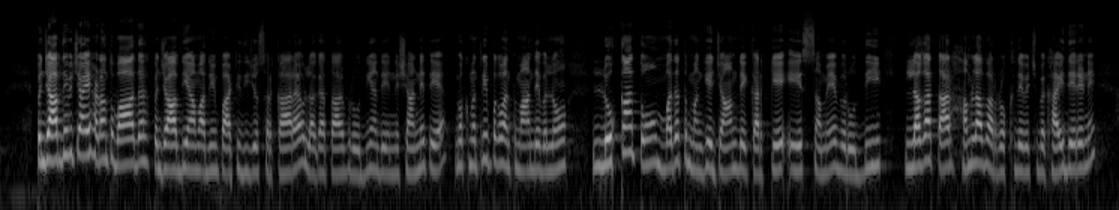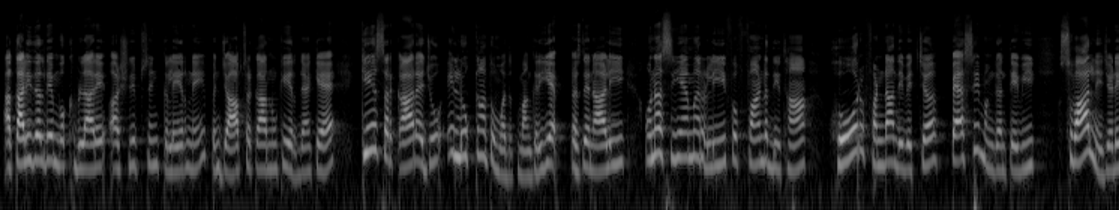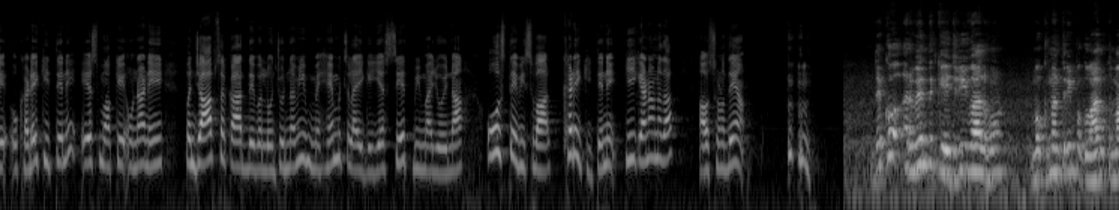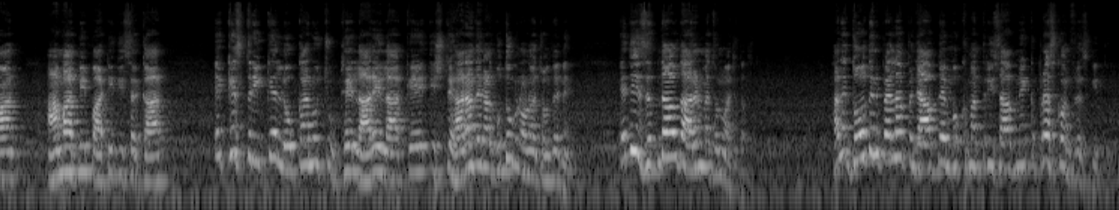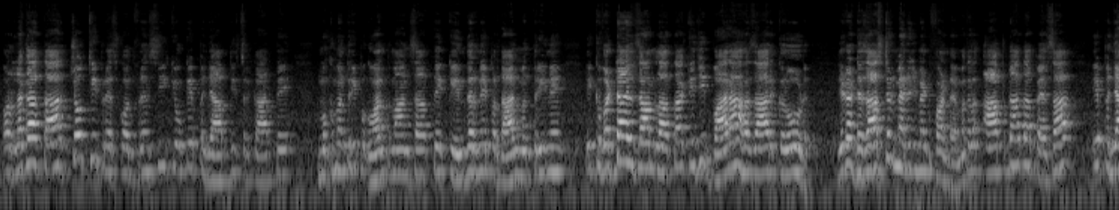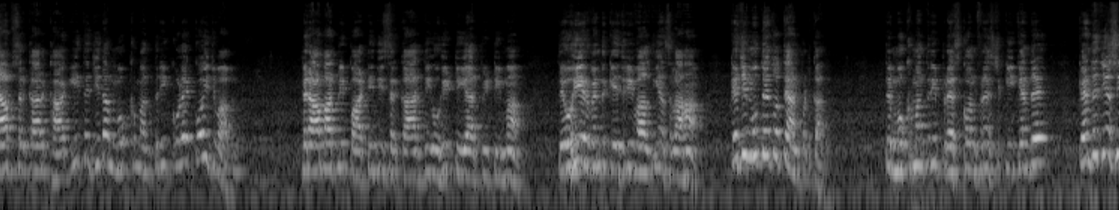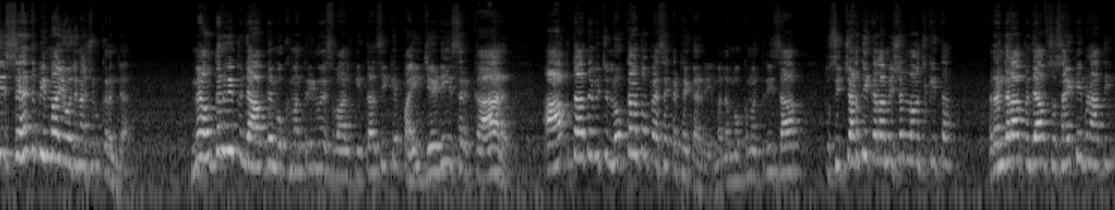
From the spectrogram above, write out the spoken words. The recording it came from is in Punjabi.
ਪੰਜਾਬ ਦੇ ਵਿੱਚ ਆਏ ਹੜ੍ਹਾਂ ਤੋਂ ਬਾਅਦ ਪੰਜਾਬ ਦੀ ਆਮ ਆਦਮੀ ਪਾਰਟੀ ਦੀ ਜੋ ਸਰਕਾਰ ਹੈ, ਉਹ ਲਗਾਤਾਰ ਵਿਰੋਧੀਆਂ ਦੇ ਨਿਸ਼ਾਨੇ ਤੇ ਹੈ। ਮੁੱਖ ਮੰਤਰੀ ਭਗਵੰਤ ਮਾਨ ਦੇ ਵੱਲੋਂ ਲੋਕਾਂ ਤੋਂ ਮਦਦ ਮੰਗੇ ਜਾਣ ਦੇ ਕਰਕੇ ਇਸ ਸਮੇਂ ਵਿਰੋਧੀ ਲਗਾਤਾਰ ਹਮਲਾਵਰ ਰੁਖ ਦੇ ਵਿੱਚ ਵਿਖਾਈ ਦੇ ਰਹੇ ਨੇ। ਅਕਾਲੀ ਦਲ ਦੇ ਮੁੱਖ ਬੁਲਾਰੇ ਅਰਸ਼ਦੀਪ ਸਿੰਘ ਕਲੇਰ ਨੇ ਪੰਜਾਬ ਸਰਕਾਰ ਨੂੰ ਘੇਰਦਿਆਂ ਕਿਹਾ ਕਿ ਇਹ ਸਰਕਾਰ ਹੈ ਜੋ ਇਹ ਲੋਕਾਂ ਤੋਂ ਮਦਦ ਮੰਗ ਰਹੀ ਹੈ। ਇਸ ਦੇ ਨਾਲ ਹੀ ਉਹਨਾਂ ਸੀਐਮ ਰਿਲੀਫ ਫੰਡ ਦੀ ਥਾਂ ਹੋਰ ਫੰਡਾਂ ਦੇ ਵਿੱਚ ਪੈਸੇ ਮੰਗਣ ਤੇ ਵੀ ਸਵਾਲ ਨੇ ਜਿਹੜੇ ਉਹ ਖੜੇ ਕੀਤੇ ਨੇ। ਇਸ ਮੌਕੇ ਉਹਨਾਂ ਨੇ ਪੰਜਾਬ ਸਰਕਾਰ ਦੇ ਵੱਲੋਂ ਜੋ ਨਵੀਂ ਮੁਹਿੰਮ ਚਲਾਈ ਗਈ ਹੈ, ਸਿਹਤ ਬੀਮਾ ਯੋਜਨਾ, ਉਸ ਤੇ ਵੀ ਸਵਾਲ ਖੜੇ ਕੀਤੇ ਨੇ। ਕੀ ਕਹਿਣਾ ਉਹਨਾਂ ਦਾ? ਆਓ ਸੁਣਦੇ ਹਾਂ। ਦੇਖੋ, ਅਰਵਿੰਦ ਕੇਜਰੀਵਾਲ ਹੋਣ ਮੁੱਖ ਮੰਤਰੀ ਭਗਵੰਤ ਮਾਨ, ਆਮ ਆਦਮੀ ਪਾਰਟੀ ਦੀ ਸਰਕਾਰ, ਇਹ ਕਿਸ ਤਰੀਕੇ ਲੋਕਾਂ ਨੂੰ ਝੂਠੇ ਲਾਰੇ ਲਾ ਕੇ ਇਸ਼ਤਿਹਾਰਾਂ ਦੇ ਨਾਲ ਬੁੱਧੂ ਬਣਾਉਣਾ ਚਾਹੁੰਦੇ ਨੇ? ਇਹਦੀ ਜ਼ਿੰਦਾ ਉਦਾਹਰਣ ਮੈਂ ਤੁਹਾਨੂੰ ਅੱਜ ਦੱਸਦਾ। ਹਾਲੇ 2 ਦਿਨ ਪਹਿਲਾਂ ਪੰਜਾਬ ਦੇ ਮੁੱਖ ਮੰਤਰੀ ਸਾਹਿਬ ਨੇ ਇੱਕ ਪ੍ਰੈਸ ਕਾਨਫਰੰਸ ਕੀਤੀ ਔਰ ਲਗਾਤਾਰ ਚੌਥੀ ਪ੍ਰੈਸ ਕਾਨਫਰੰਸ ਸੀ ਕਿਉਂਕਿ ਪੰਜਾਬ ਦੀ ਸਰਕਾਰ ਤੇ ਮੁੱਖ ਮੰਤਰੀ ਭਗਵੰਤ ਮਾਨ ਸਾਹਿਬ ਤੇ ਕੇਂਦਰ ਨੇ, ਪ੍ਰਧਾਨ ਮੰਤਰੀ ਨੇ ਇੱਕ ਵੱਡਾ ਇਲਜ਼ਾਮ ਲਾਤਾ ਕਿ ਜੀ 12000 ਕਰੋੜ ਜਿਹੜਾ ਡਿਜ਼ਾਸਟਰ ਮੈਨੇਜਮੈਂਟ ਫੰਡ ਹੈ, ਮਤਲਬ ਆਪਦਾ ਦਾ ਪੈਸਾ ਇਹ ਪੰਜਾਬ ਸਰਕਾਰ ਖਾ ਗਈ ਤੇ ਜਿਹਦਾ ਮੁੱਖ ਮੰਤਰੀ ਕੋਲੇ ਕੋਈ ਜਵਾਬ ਨਹੀਂ। ਫਿਰ ਆਮ ਆਦਮੀ ਪਾਰਟੀ ਦੀ ਸਰਕਾਰ ਦੀ ਉਹੀ ਟੀਆਰਪੀ ਟੀਮਾਂ ਤੇ ਉਹੀ ਅਰਵਿੰਦ ਕੇਜਰੀਵਾਲ ਦੀਆਂ ਸਲਾਹਾਂ ਕਿ ਜੀ ਮੁੱਦੇ ਤੋਂ ਧਿਆਨ ਭਟਕਾ ਦੇ। ਤੇ ਮੁੱਖ ਮੰਤਰੀ ਪ੍ਰੈਸ ਕਾਨਫਰੰਸ 'ਚ ਕੀ ਕਹਿੰਦੇ? ਕਹਿੰਦੇ ਜੀ, ਅਸੀਂ ਸਿਹਤ ਬੀਮਾ ਯੋਜਨਾ ਸ਼ੁਰੂ ਕਰਨ ਜਾ ਰਹੇ ਮੈਂ ਉਦੋਂ ਵੀ ਪੰਜਾਬ ਦੇ ਮੁੱਖ ਮੰਤਰੀ ਨੂੰ ਇਹ ਸਵਾਲ ਕੀਤਾ ਸੀ ਕਿ ਭਾਈ, ਜਿਹੜੀ ਸਰਕਾਰ ਆਪਦਾ ਦੇ ਵਿੱਚ ਲੋਕਾਂ ਤੋਂ ਪੈਸੇ ਇਕੱਠੇ ਕਰ ਰਹੀ ਹੈ, ਮਤਲਬ ਮੁੱਖ ਮੰਤਰੀ ਸਾਹਿਬ, ਤੁਸੀਂ ਚੜ੍ਹਦੀ ਕਲਾ ਮਿਸ਼ਨ ਲਾਂਚ ਕੀਤਾ, ਰੰਗਲਾ ਪੰਜਾਬ ਸੁਸਾਇਟੀ ਬਣਾਤੀ,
